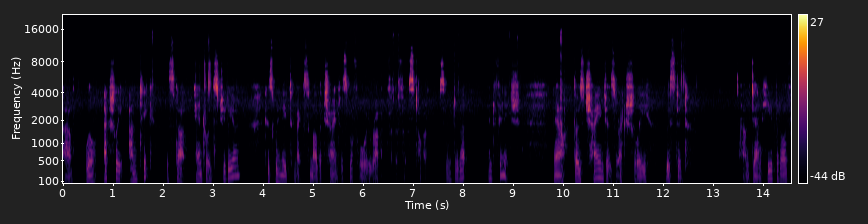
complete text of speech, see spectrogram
uh, we'll actually untick the start Android Studio because we need to make some other changes before we run it for the first time. So we'll do that and finish. Now those changes are actually listed um, down here, but I've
